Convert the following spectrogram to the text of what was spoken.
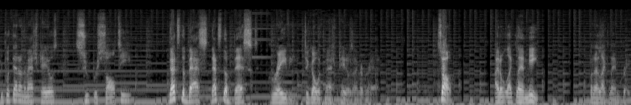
You put that on the mashed potatoes, super salty. That's the best, that's the best gravy to go with mashed potatoes I've ever had. So, I don't like lamb meat, but I like lamb gravy.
